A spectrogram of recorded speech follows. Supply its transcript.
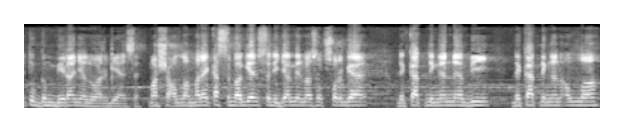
itu gembiranya luar biasa. Masya Allah, mereka sebagian sudah dijamin masuk surga, dekat dengan Nabi, dekat dengan Allah,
